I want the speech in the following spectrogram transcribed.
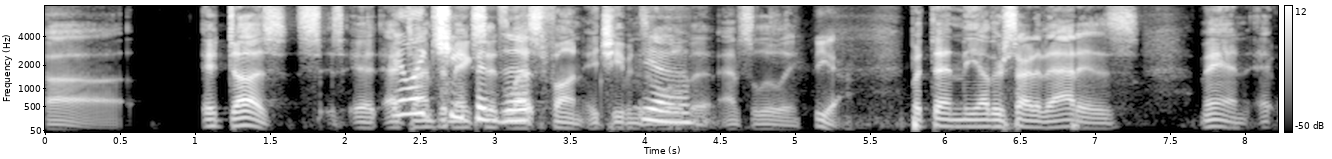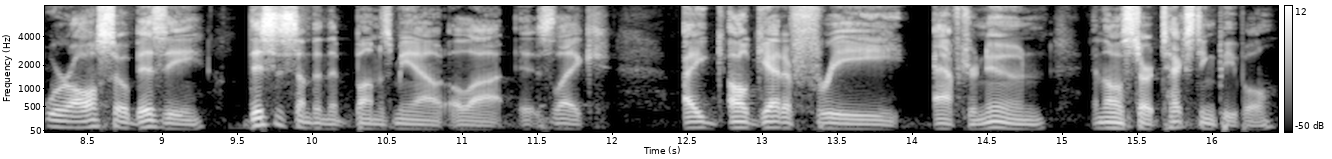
uh it does. S- s- It, at It, like, times it makes it cheapens it. less fun. It cheapens it a Yeah. little bit, absolutely. Yeah, But then the other side of that is, man, eh, we're all so busy. This is something that bums me out a lot. Is like, I I'll get a free afternoon, and then I'll start texting people,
